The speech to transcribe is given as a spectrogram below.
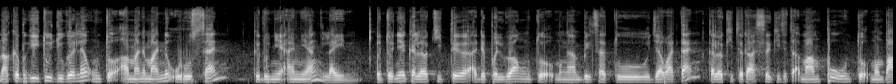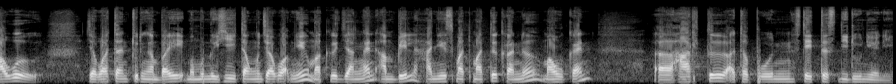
Maka begitu jugalah untuk mana-mana urusan keduniaan yang lain. Contohnya kalau kita ada peluang untuk mengambil satu jawatan, kalau kita rasa kita tak mampu untuk membawa jawatan tu dengan baik, memenuhi tanggungjawabnya, maka jangan ambil hanya semata-mata kerana mahukan uh, harta ataupun status di dunia ni.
